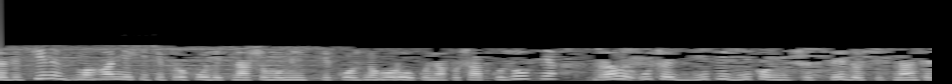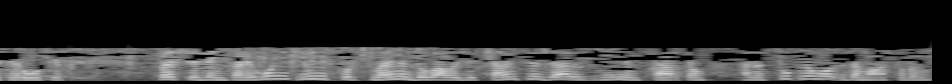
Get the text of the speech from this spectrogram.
традиційних змаганнях, які проходять в нашому місті кожного року на початку жовтня, брали участь діти віком від 6 до 16 років. Перший день перегонів юні спортсмени долали дистанцію за роздільним стартом, а наступного за масовим.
